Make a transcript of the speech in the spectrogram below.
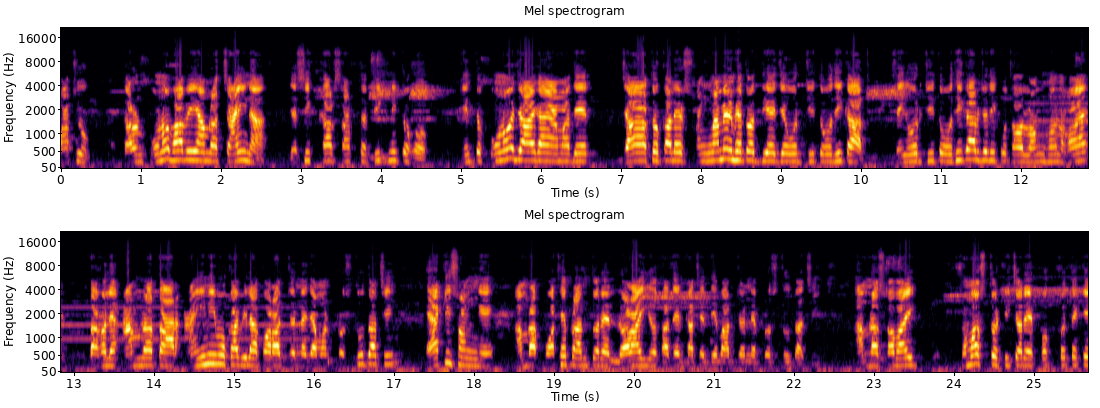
বাঁচুক। কারণ কোনোভাবেই আমরা চাই না যে শিক্ষার স্বার্থ বিঘ্নিত হোক। কিন্তু কোনো জায়গায় আমাদের যা এতকালের সংগ্রামের ভেতর দিয়ে যে অর্জিত অধিকার, সেই অর্জিত অধিকার যদি কোথাও লঙ্ঘন হয়, তাহলে আমরা তার আইনি মোকাবিলা করার জন্য যেমন প্রস্তুত আছি, একই সঙ্গে আমরা পথে প্রান্তরের লড়াইও তাদের কাছে দেবার জন্য প্রস্তুত আছি। আমরা সবাই সমস্ত টিচারের পক্ষ থেকে,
